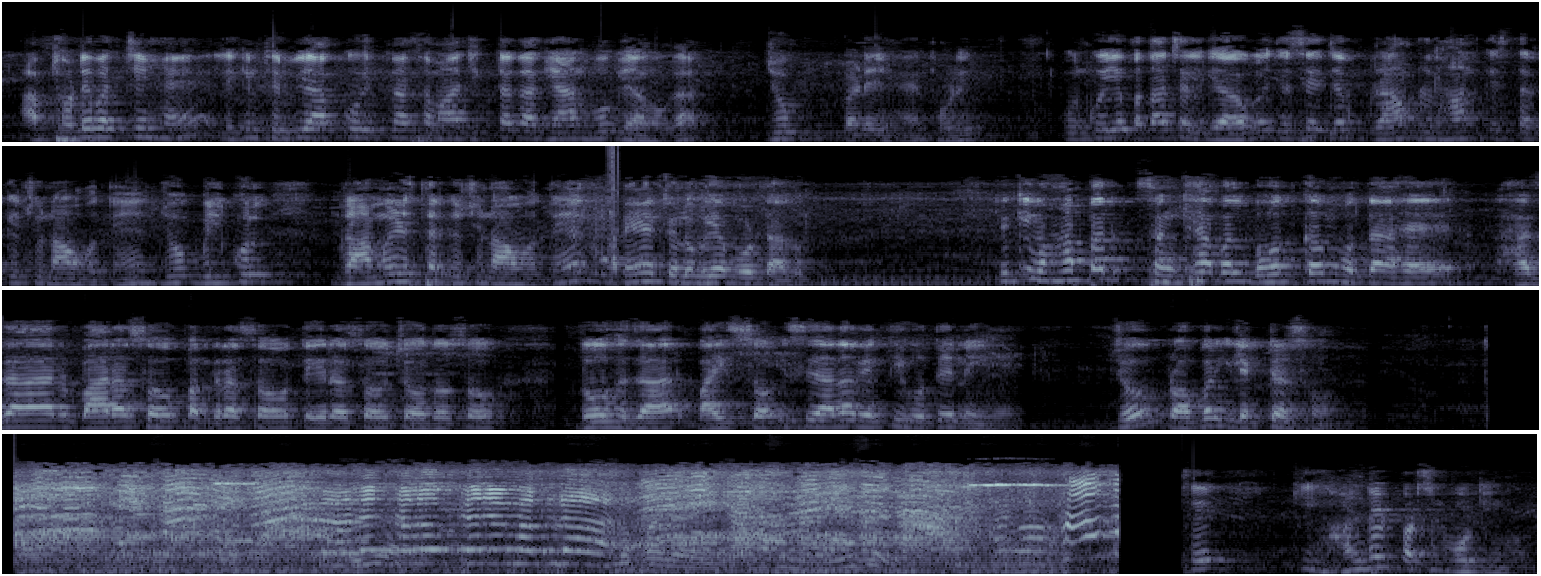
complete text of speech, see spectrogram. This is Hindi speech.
आप छोटे बच्चे हैं, लेकिन फिर भी आपको इतना सामाजिकता का ज्ञान हो गया होगा, जो बड़े हैं थोड़े, उनको ये पता चल गया होगा, जैसे जब ग्राम प्रधान के स्तर के चुनाव होते हैं, जो बिल्कुल ग्रामीण स्तर के चुनाव होते हैं चलो भैया, वोट डालो। क्योंकि वहाँ पर संख्या बल बहुत कम होता है, हज़ार बारह सौ, पंद्रह सौ, तेरह सौ, चौदह सौ, दो हज़ार, बाईस सौ, इससे ज़्यादा व्यक्ति होते नहीं है, जो प्रॉपर इलेक्टर्स हों पहले चलो करें मतदान से कि 100 परसेंट वोटिंग हो।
